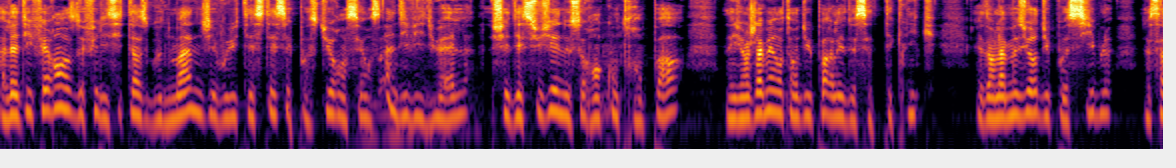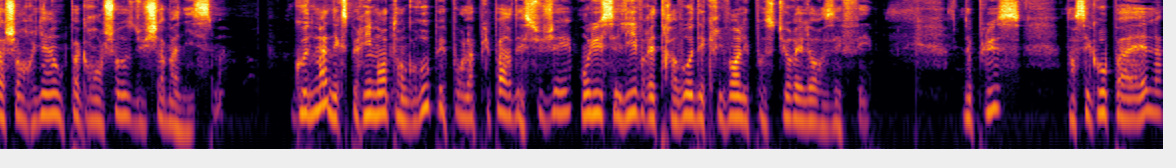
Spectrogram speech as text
À la différence de Felicitas Goodman, j'ai voulu tester ces postures en séance individuelle, chez des sujets ne se rencontrant pas, n'ayant jamais entendu parler de cette technique, et dans la mesure du possible, ne sachant rien ou pas grand-chose du chamanisme. Goodman expérimente en groupe et pour la plupart des sujets, ont lu ses livres et travaux décrivant les postures et leurs effets. De plus, dans ces groupes à elle,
